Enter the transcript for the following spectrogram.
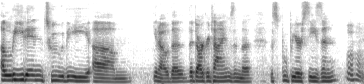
a lead in to the, um, you know, the the darker times and the the spookier season hmm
